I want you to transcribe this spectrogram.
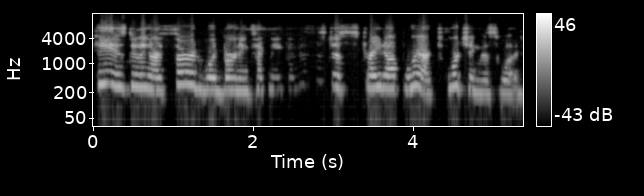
He is doing our third wood burning technique, and this is just straight up. We are torching this wood.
